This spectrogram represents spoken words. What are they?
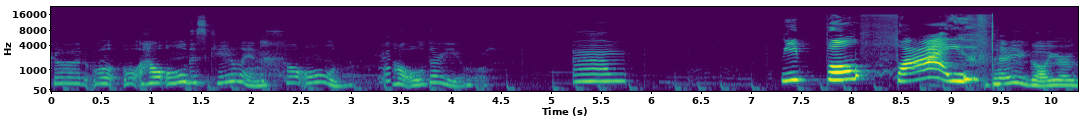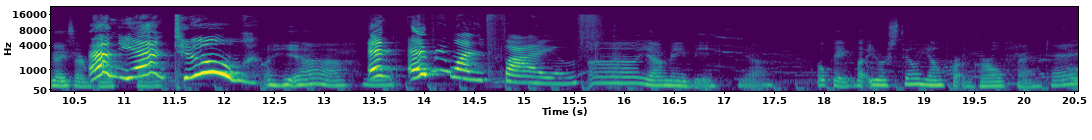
god. Well, how old is Kaylin? How old? How old are you? Um we both five. There you go. You guys are And Yan too. Uh, yeah. And everyone's five. Uh, yeah, maybe. Yeah. Okay, but you're still young for a girlfriend, okay?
